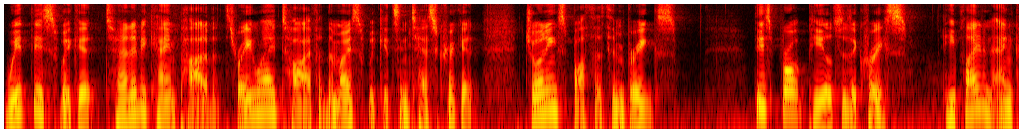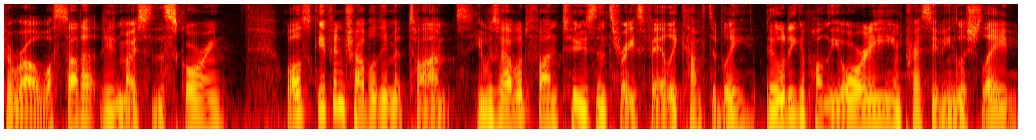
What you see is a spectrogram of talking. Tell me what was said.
With this wicket, Turner became part of a three way tie for the most wickets in Test cricket, joining Spofforth and Briggs. This brought Peel to the crease. He played an anchor role while Stoddart did most of the scoring. Whilst Giffen troubled him at times, he was able to find twos and threes fairly comfortably, building upon the already impressive English lead.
